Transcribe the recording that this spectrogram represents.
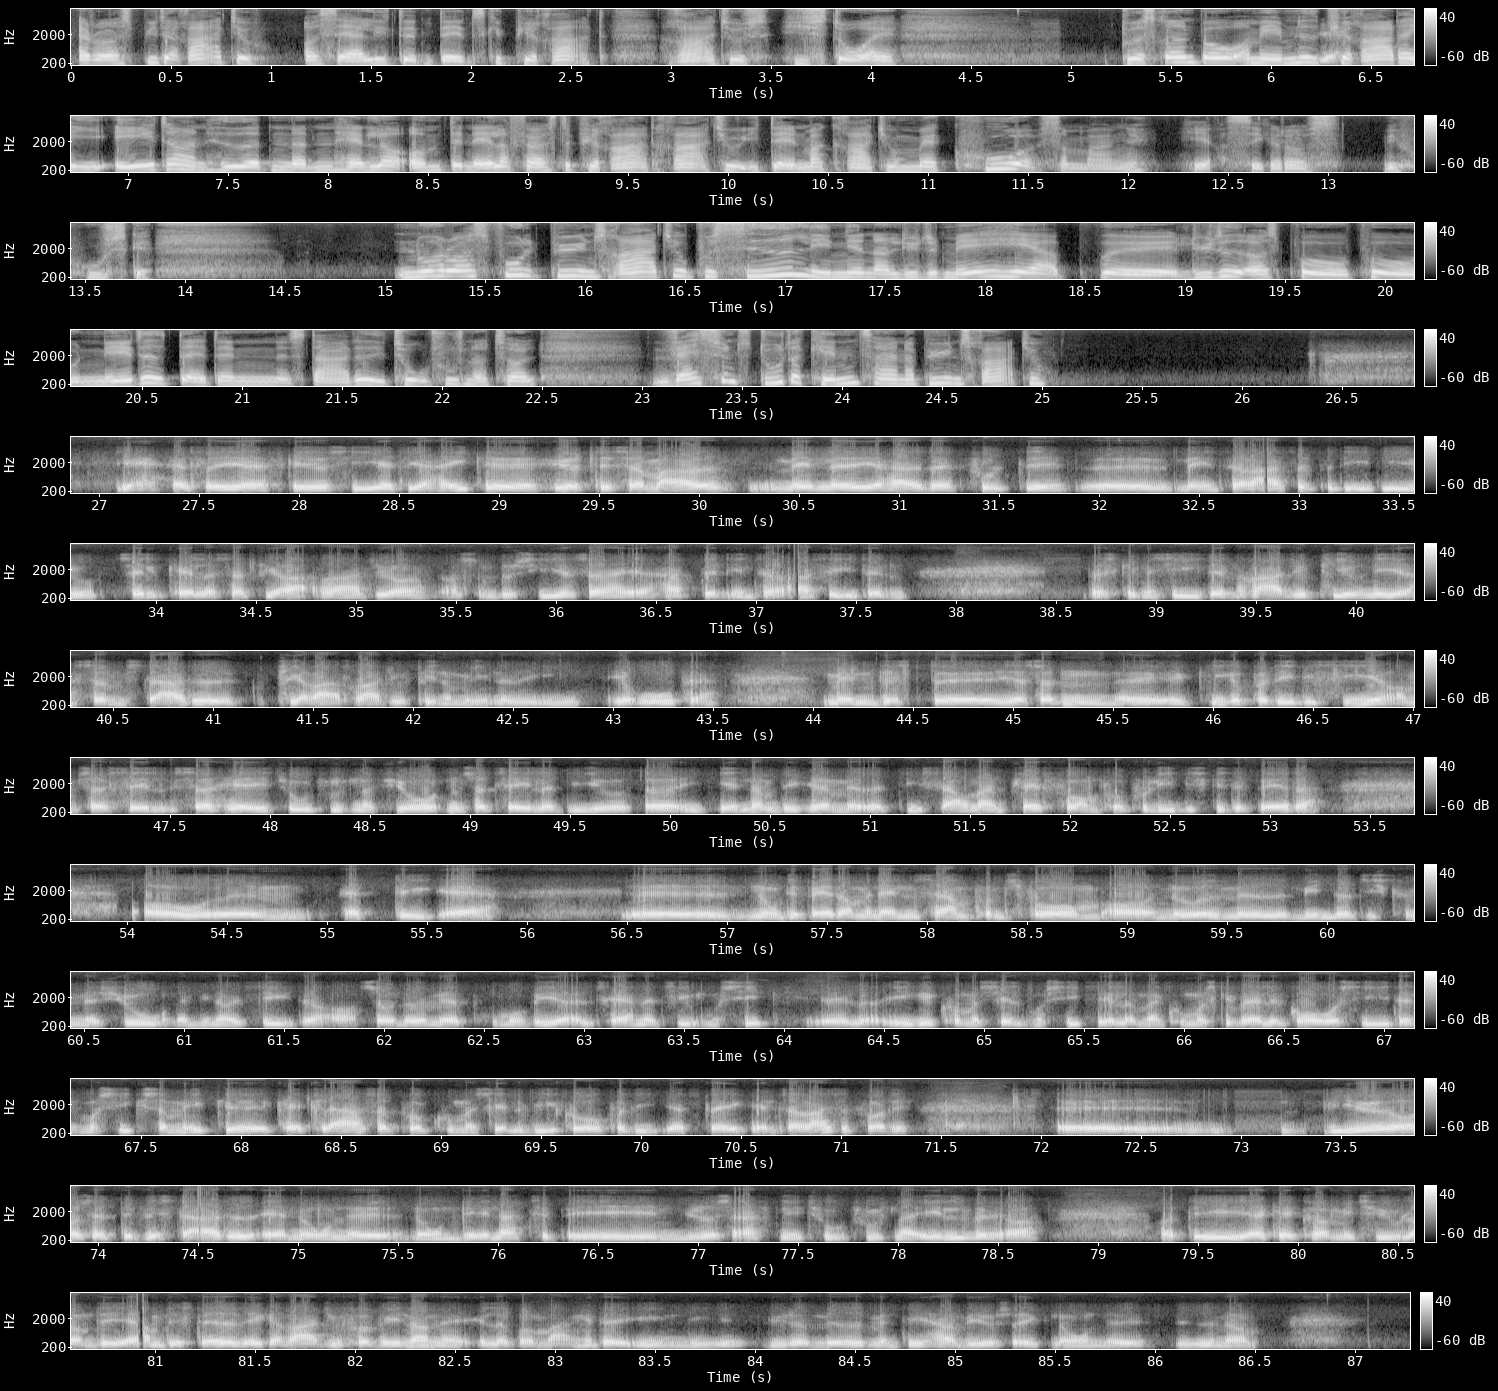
er du også bit af radio, og særligt den danske pirat radios historie. Du har skrevet en bog om emnet ja. Pirater i æderen, hedder den, og den handler om den allerførste piratradio i Danmark, Radio Merkur, som mange her sikkert også vil huske. Nu har du også fulgt byens radio på sidelinjen og lyttet med her, øh, lyttet også på, på nettet, da den startede i 2012. Hvad synes du, der kendetegner byens radio? Ja, altså jeg skal jo sige, at jeg har ikke øh, hørt det så meget, men øh, jeg har da fulgt det øh, med interesse, fordi de jo selv kalder sig piratradio, og, og som du siger, så har jeg haft den interesse i den hvad skal man sige, den radiopioner, som startede piratradiofænomenet i Europa. Men hvis øh, jeg sådan øh, kigger på det, de siger om sig selv, så her i 2014, så taler de jo så igen om det her med, at de savner en platform for politiske debatter, og øh, at det er øh, nogle debatter om en anden samfundsform og noget med mindre diskrimination af minoriteter og så noget med at promovere alternativ musik eller ikke kommersiel musik, eller man kunne måske være lidt grov at sige den musik, som ikke øh, kan klare sig på kommersielle vilkår, fordi at der ikke er interesse for det. Øh, vi hører også, at det blev startet af nogle, øh, nogle venner tilbage nytårsaften i 2011, og, og det, jeg kan komme i tvivl om, det er, om det stadigvæk er radio for vennerne, eller hvor mange der egentlig øh, lytter med, men det har vi jo så ikke nogen øh, viden om.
